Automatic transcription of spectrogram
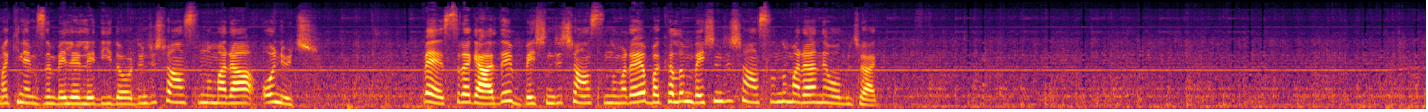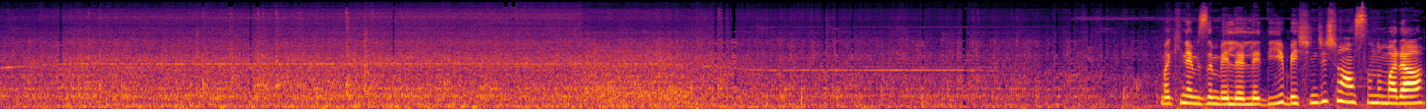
Makinemizin belirlediği dördüncü şanslı numara 13. Ve sıra geldi 5. şanslı numaraya. Bakalım 5. şanslı numara ne olacak? Makinemizin belirlediği 5. şanslı numara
